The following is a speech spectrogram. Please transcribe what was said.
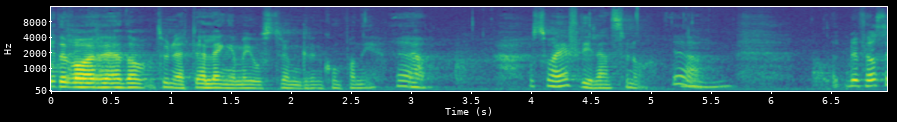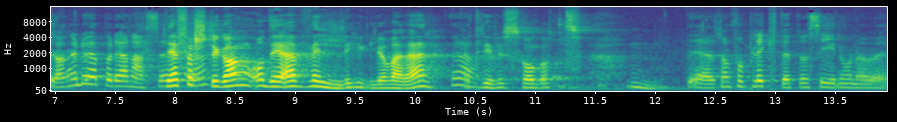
det var, eh, da turnerte jeg lenge med Jo Strømgren Kompani. Ja. Ja. Og så er jeg frilanser nå. Ja. Det er første gangen du er på DNS? Det er første gang, og det er veldig hyggelig å være her. Jeg trives så godt. Det er sånn forpliktet å si noe når vi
